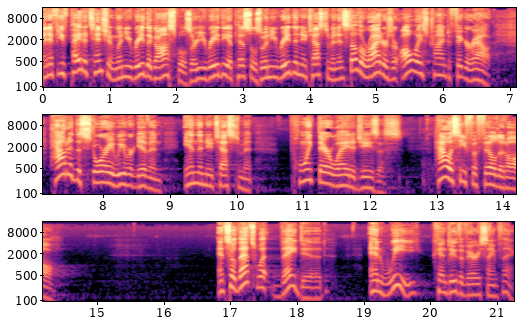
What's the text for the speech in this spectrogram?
And if you've paid attention when you read the Gospels or you read the epistles, when you read the New Testament, and still the writers are always trying to figure out how did the story we were given in the New Testament point their way to Jesus? How has he fulfilled it all? And so that's what they did, and we can do the very same thing.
